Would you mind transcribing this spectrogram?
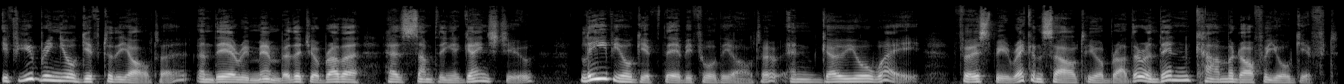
if you bring your gift to the altar, and there remember that your brother has something against you, leave your gift there before the altar, and go your way. First be reconciled to your brother, and then come and offer your gift.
